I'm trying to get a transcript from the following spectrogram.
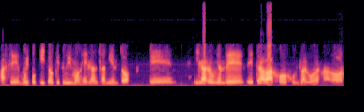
hace muy poquito que tuvimos el lanzamiento eh, y la reunión de, de trabajo junto al gobernador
